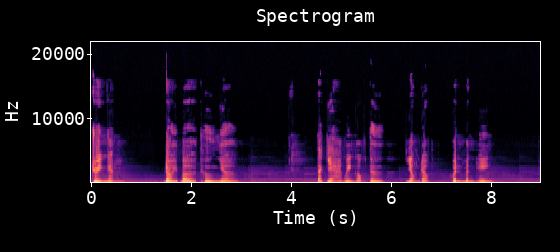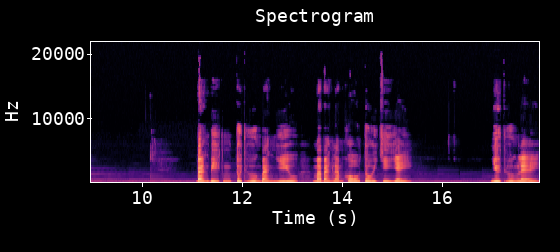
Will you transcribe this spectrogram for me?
Truyện ngắn Đôi bờ thương nhớ Tác giả Nguyễn Ngọc Tư Giọng đọc Huỳnh Minh Hiền Bạn biết tôi thương bạn nhiều mà bạn làm khổ tôi chi vậy? Như thường lệ,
